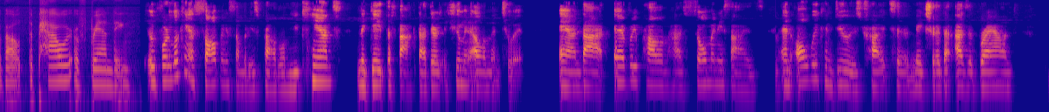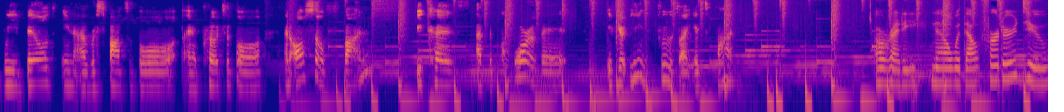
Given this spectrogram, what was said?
about the power of branding. If we're looking at solving somebody's problem, you can't negate the fact that there's a human element to it and that every problem has so many sides. And all we can do is try to make sure that as a brand, we build in a responsible and approachable and also fun because at the core of it, if you're eating food, like it's fun. Alrighty, now without further ado,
